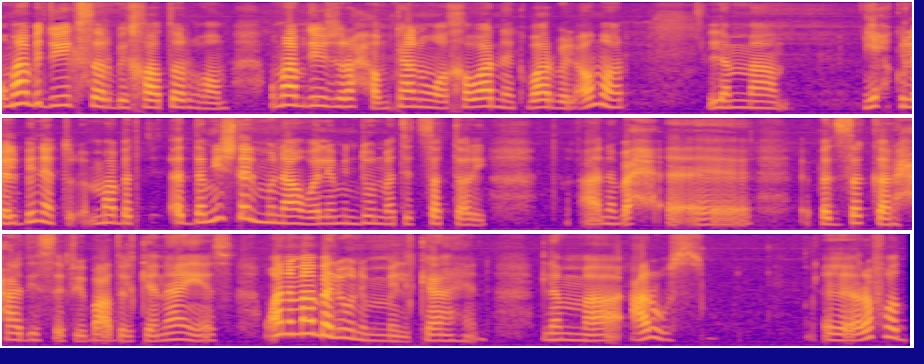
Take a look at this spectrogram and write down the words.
وما بده يكسر بخاطرهم وما بده يجرحهم. كانوا خوارنا كبار بالعمر لما يحكوا للبنت ما بتقدميش للمناولة من دون ما تتستري. أنا بح بتذكر حادثة في بعض الكنايس وأنا ما بلون من الكاهن. لما عروس رفض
